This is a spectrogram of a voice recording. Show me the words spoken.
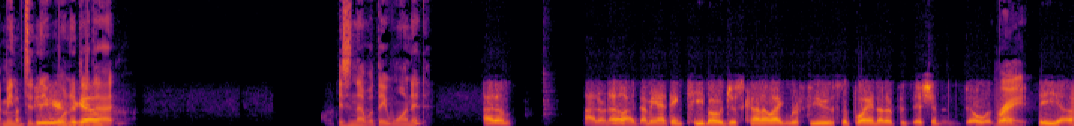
I mean, did they want to do that? Isn't that what they wanted? I don't. I don't know. I, I mean, I think Tebow just kind of like refused to play another position, and Bill was right. like, "See ya."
